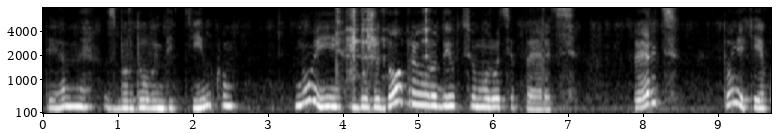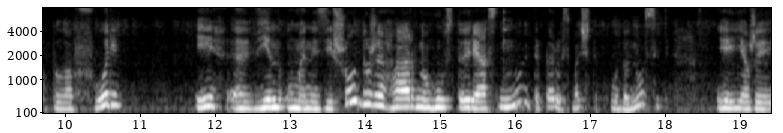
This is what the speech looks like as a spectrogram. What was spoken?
темне з бордовим відтінком. Ну і дуже добре уродив в цьому році перець. Перець той, який я купила в форі. І е, він у мене зійшов дуже гарно, густо і рясно. Ну і тепер, ось, бачите, плодоносить. І я вже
